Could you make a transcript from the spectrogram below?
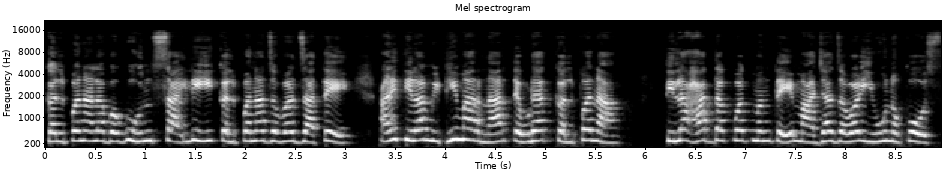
कल्पनाला बघून सायली कल्पना जवळ जाते आणि तिला मिठी मारणार तेवढ्यात कल्पना तिला हात दाखवत म्हणते माझ्या जवळ येऊ नकोस.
